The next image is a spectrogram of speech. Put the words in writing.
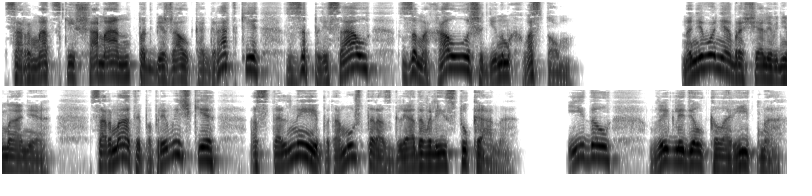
Сарматский шаман подбежал к оградке, заплясал, замахал лошадиным хвостом. На него не обращали внимания. Сарматы по привычке, остальные потому что разглядывали истукана. Идол выглядел колоритно,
